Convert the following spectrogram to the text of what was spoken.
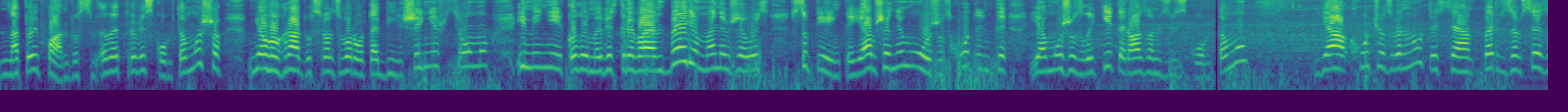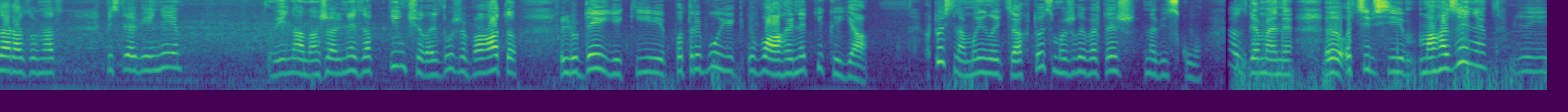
на той пандус електровізком, тому що в нього градус розворота більший, ніж в цьому. І мені, коли ми відкриваємо двері, в мене вже ось ступеньки. Я вже не можу сходинки, я можу злетіти разом з візком. Тому я хочу звернутися, перш за все, зараз у нас після війни. Війна, на жаль, не закінчилась. Дуже багато людей, які потребують уваги, не тільки я. Хтось на милицях, хтось, можливо, теж на візку. Для мене е, оці всі магазини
